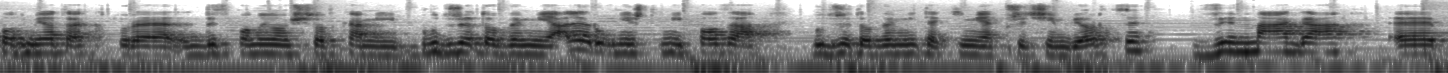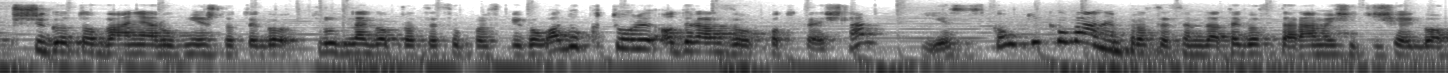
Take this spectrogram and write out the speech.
podmiotach, które dysponują środkami budżetowymi, ale również tymi pozabudżetowymi, takimi jak przedsiębiorcy, wymaga e, przygotowania również do tego trudnego procesu Polskiego Ładu, który od razu podkreślam, jest skomplikowanym procesem, dlatego staramy się dzisiaj go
